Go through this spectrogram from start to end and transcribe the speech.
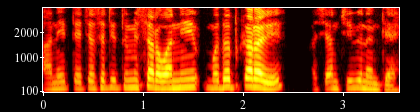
आणि त्याच्यासाठी तुम्ही सर्वांनी मदत करावी अशी आमची विनंती आहे.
